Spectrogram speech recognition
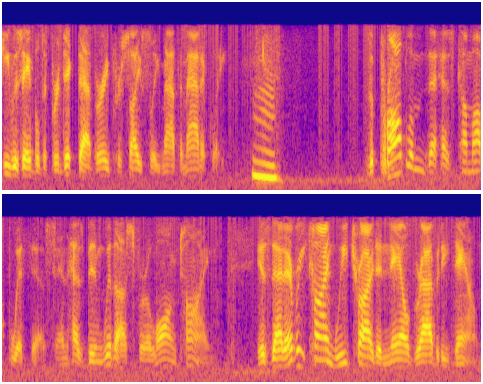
he was able to predict that very precisely mathematically. Hmm. The problem that has come up with this and has been with us for a long time is that every time we try to nail gravity down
